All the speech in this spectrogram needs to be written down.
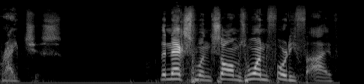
righteous. The next one, Psalms 145.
